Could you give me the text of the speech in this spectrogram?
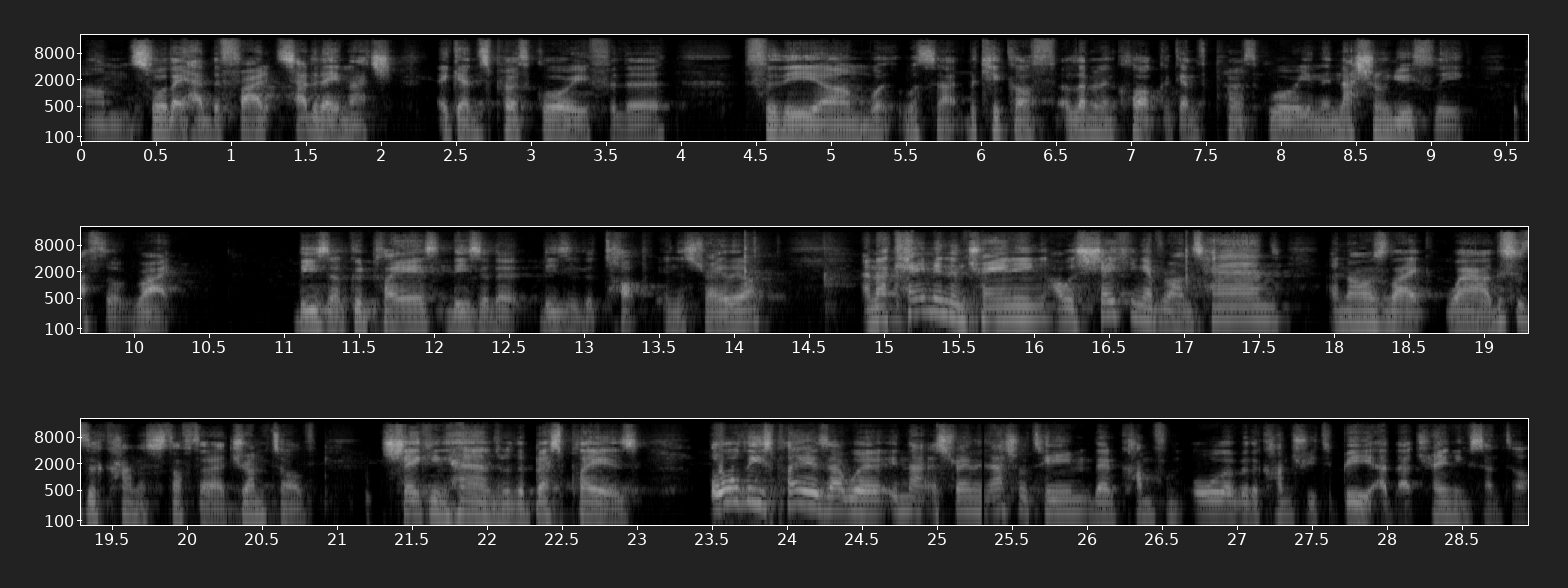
Um, so they had the Friday Saturday match against Perth Glory for the for the um, what, what's that? The kickoff, eleven o'clock against Perth Glory in the National Youth League. I thought, right, these are good players. These are the these are the top in Australia. And I came in in training. I was shaking everyone's hand, and I was like, wow, this is the kind of stuff that I dreamt of, shaking hands with the best players. All these players that were in that Australian national team, they'd come from all over the country to be at that training center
